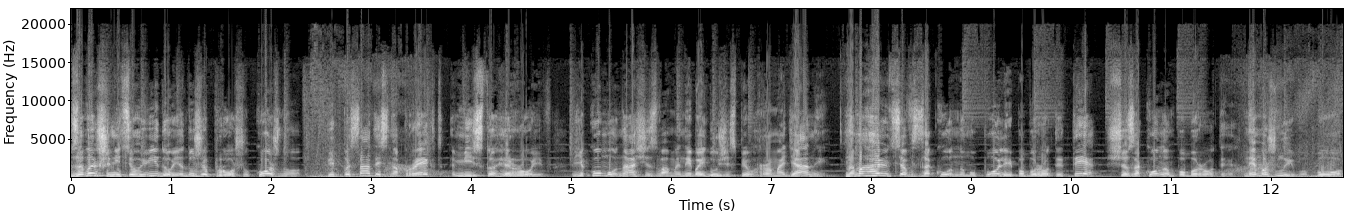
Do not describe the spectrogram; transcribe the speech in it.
завершенні цього відео я дуже прошу кожного підписатись на проект Місто героїв, в якому наші з вами небайдужі співгромадяни намагаються в законному полі побороти те, що законом побороти неможливо, бо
